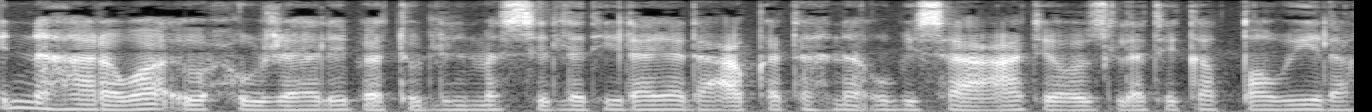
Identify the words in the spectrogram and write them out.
إنها روائح جالبة للمس الذي لا يدعك تهنأ بساعات عزلتك الطويلة.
